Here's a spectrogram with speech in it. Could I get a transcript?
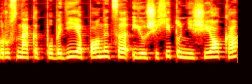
Руснакът победи японеца Йошихито Нишиока,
